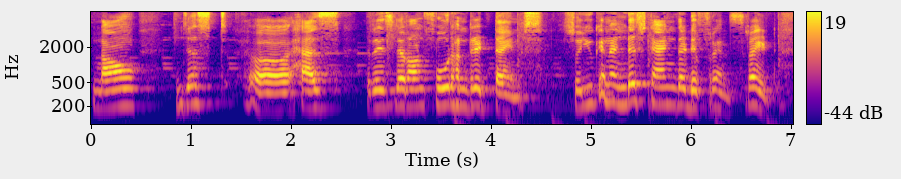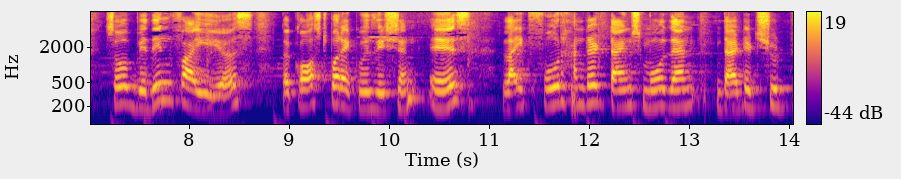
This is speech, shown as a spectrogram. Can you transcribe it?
now just uh, has raised around 400 times so you can understand the difference right? So within 5 years the cost per acquisition is like 400 times more than that it should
